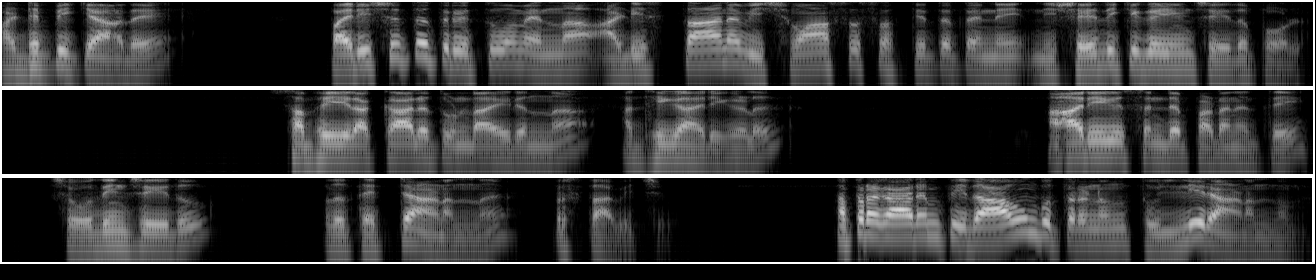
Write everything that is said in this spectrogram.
പഠിപ്പിക്കാതെ പരിശുദ്ധ തൃത്വം എന്ന അടിസ്ഥാന വിശ്വാസ സത്യത്തെ തന്നെ നിഷേധിക്കുകയും ചെയ്തപ്പോൾ സഭയിൽ അക്കാലത്തുണ്ടായിരുന്ന അധികാരികൾ ആര്യൂസിന്റെ പഠനത്തെ ചോദ്യം ചെയ്തു അത് തെറ്റാണെന്ന് പ്രസ്താവിച്ചു. അപ്രകാരം പിതാവും പുത്രനും തുല്യരാണെന്നും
